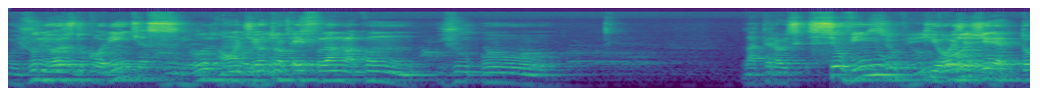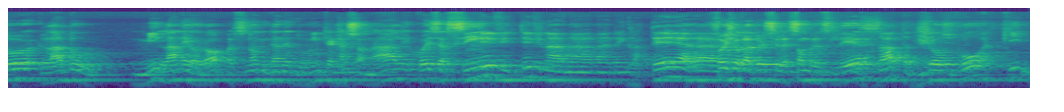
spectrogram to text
Os juniores do Corinthians, juniores do onde Corinthians. eu troquei flâmula com o lateral Silvinho, Silvinho, que hoje, é hoje, é diretor lá do lá na Europa, se não me engano é do Internacional, coisa assim. Teve, teve na, na, na Inglaterra. Foi jogador de seleção brasileira. Exatamente. Jogou aqui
